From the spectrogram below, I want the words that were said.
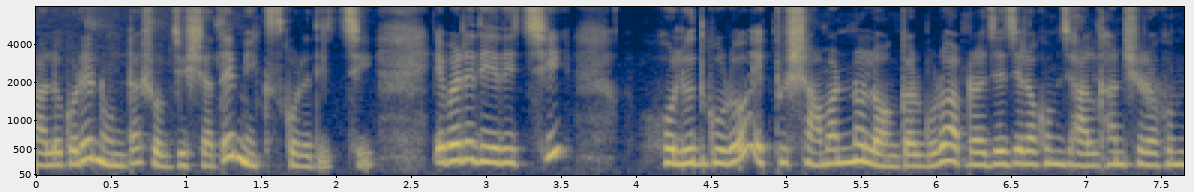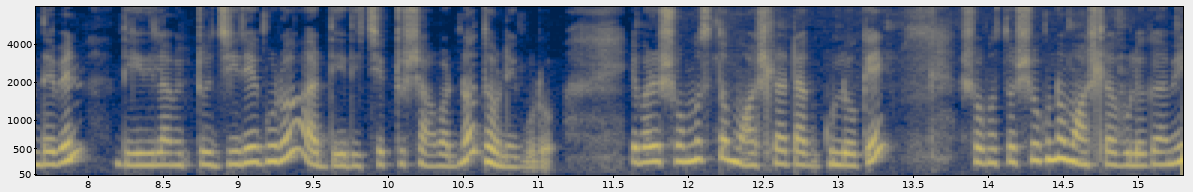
ভালো করে নুনটা সবজির সাথে মিক্স করে দিচ্ছি। এবারে দিয়ে দিচ্ছি হলুদ গুঁড়ো, একটু সামান্য লঙ্কার গুঁড়ো। আপনারা যে যেরকম ঝাল খান সেরকম দেবেন। দিয়ে দিলাম একটু জিরে গুঁড়ো আর দিয়ে দিচ্ছি একটু সামান্য ধনে গুঁড়ো। এবারে সমস্ত মশলাটাগুলোকে, সমস্ত শুকনো মশলাগুলোকে আমি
